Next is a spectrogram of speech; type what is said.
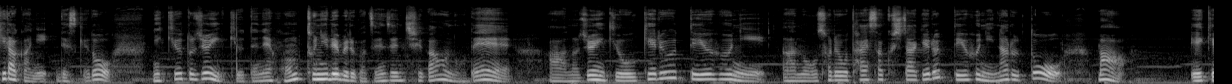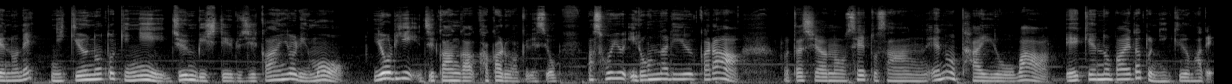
明らかにですけど2級と準1級ってね本当にレベルが全然違うのであの準1級を受けるっていうふうにあのそれを対策してあげるっていうふうになるとまあ英検のね2級の時に準備している時間よりもより時間がかかるわけですよ。まあ、そういういろんな理由から私あの生徒さんへの対応は英検の場合だと2級までっ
